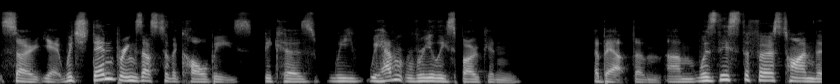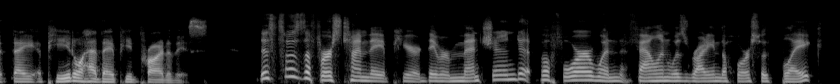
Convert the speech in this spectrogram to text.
so yeah, which then brings us to the Colbys because we we haven't really spoken about them. Um, was this the first time that they appeared, or had they appeared prior to this? This was the first time they appeared. They were mentioned before when Fallon was riding the horse with Blake,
